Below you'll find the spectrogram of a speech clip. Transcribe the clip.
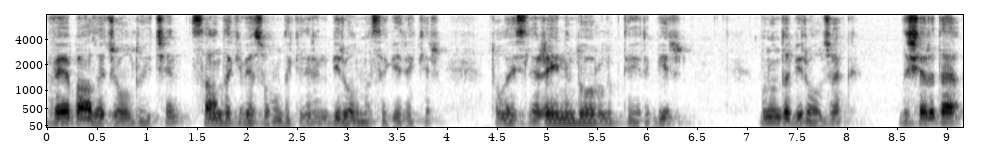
V bağlacı olduğu için sağındaki ve solundakilerin 1 olması gerekir. Dolayısıyla R'nin doğruluk değeri 1. Bunun da 1 olacak. Dışarıda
